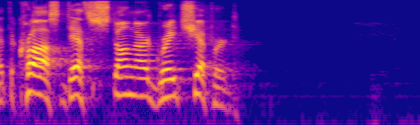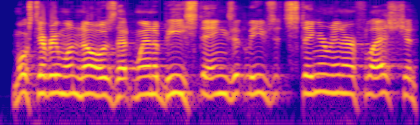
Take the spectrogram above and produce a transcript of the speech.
At the cross, death stung our great shepherd. Most everyone knows that when a bee stings, it leaves its stinger in our flesh, and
